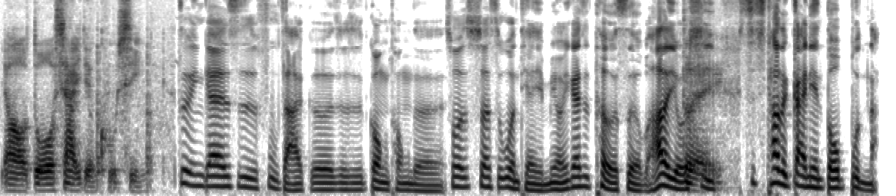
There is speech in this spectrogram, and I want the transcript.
要多下一点苦心。这个应该是复杂哥就是共通的，说算是问题也没有，应该是特色吧。他的游戏是它的概念都不难，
